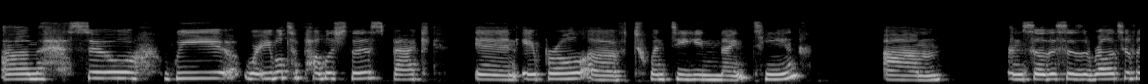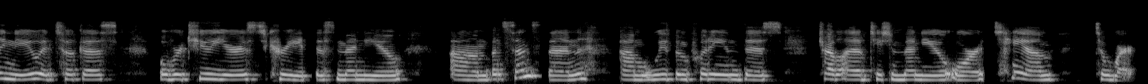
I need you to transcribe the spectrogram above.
Um, so we were able to publish this back in April of 2019. Um, and so this is relatively new. It took us over two years to create this menu. Um, but since then, um, we've been putting this Tribal Adaptation Menu or TAM to work.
